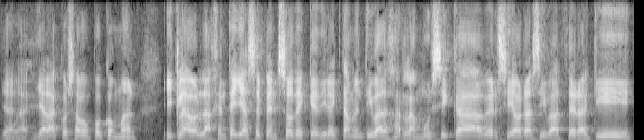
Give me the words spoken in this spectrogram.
Ya, la, ya la cosa va un poco mal. Y claro, la gente ya se pensó de que directamente iba a dejar la música, a ver si ahora se iba a hacer aquí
